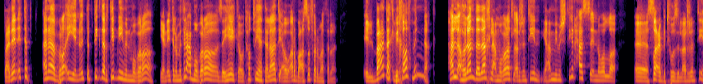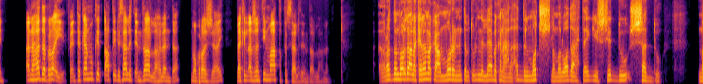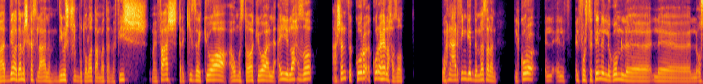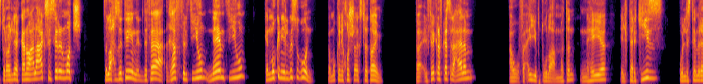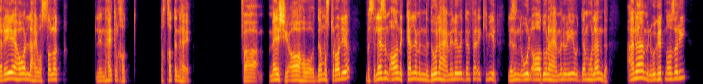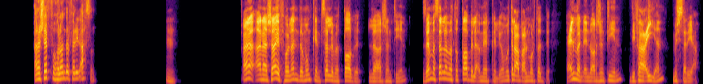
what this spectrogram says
بعدين أنت ب... أنا برأيي إنه أنت بتقدر تبني من مباراة. يعني أنت لما تلعب مباراة زي هيك وتحط فيها ثلاثة أو أربعة صفر مثلا اللي بعدك بيخاف منك. هلأ هولندا داخل على مباراة الأرجنتين. يا عمي مش كثير حاسه إنه والله آه، صعب تفوز الأرجنتين. أنا هذا برأيي. فأنت كان ممكن تعطي رسالة إنذار لهولندا المباراة الجاي لكن الأرجنتين ما أعطت رسالة إنذار لهولندا. ردا برضو على كلامك يا عمار إن أنت بتقول إن اللعبة كان على قد الماتش لما الوضع احتاج يشدوا شدوا. ما ده ده مش كأس العالم دي مش البطولات عامة. مفيش ما ينفعش تركيزك يقع أو مستواك يقع لأي لحظة عشان في الكوره الكورة هي لحظات. وإحنا عارفين جدا مثلا الكوره ال- ال- الفرصتين اللي جم. لأستراليا كانوا على عكس سير الماتش. في لحظتين الدفاع غفل فيهم نام فيهم كان ممكن يلبسوا جون كان ممكن يخشوا extra time فالفكرة في كأس العالم أو في أي بطولة عامة إن هي التركيز والاستمرارية هو اللي هيوصلك لنهاية الخط لخط النهايه فماشي آه هو قدام أستراليا بس لازم آه نتكلم إن دول هيعملوا إيه قدام فرق كبير. لازم نقول آه دول هيعملوا إيه قدام هولندا. أنا من وجهة نظري أنا شايف في هولندا الفريق الأحسن. أنا أنا شايف هولندا ممكن تسلم الطابه للارجنتين زي ما سلمت الطابة لأمريكا اليوم وتلعب على المرتدة. علما إنه أرجنتين دفاعيا مش سريعة.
